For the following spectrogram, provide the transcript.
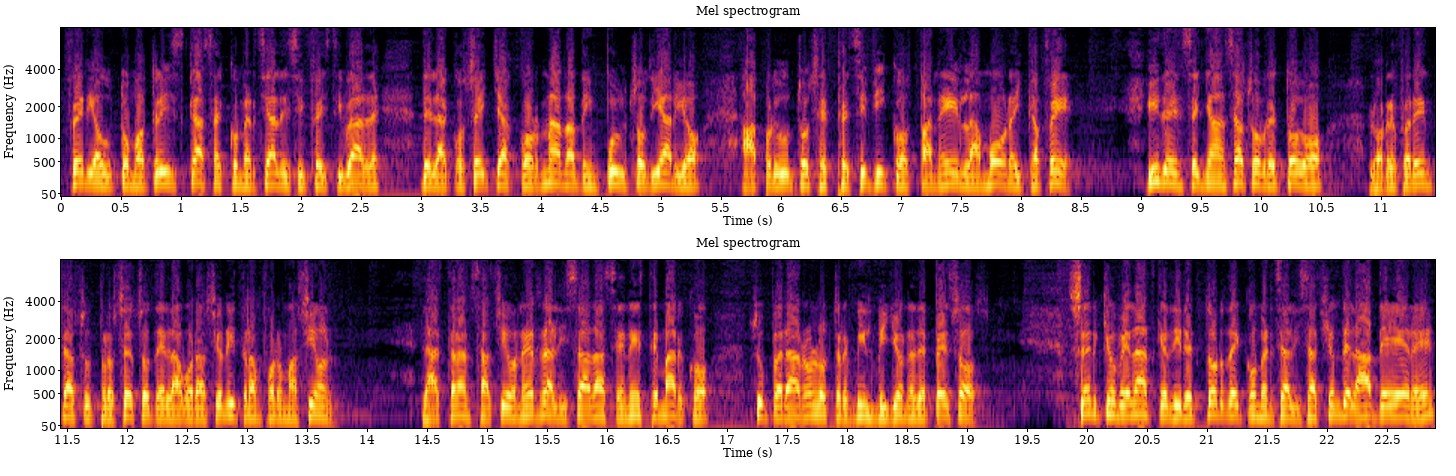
feria automotriz, casas comerciales y festival de la cosecha, jornada de impulso diario a productos específicos, panela, mora y café y de enseñanza, sobre todo lo referente a sus procesos de elaboración y transformación. Las transacciones realizadas en este marco superaron los 3 mil millones de pesos. Sergio Velázquez, director de comercialización de la ADR,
